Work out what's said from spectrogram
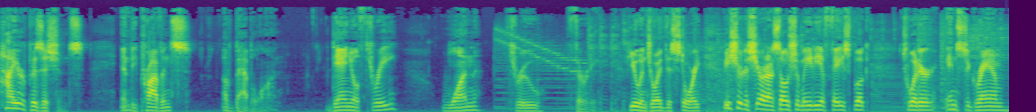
higher positions in the province of Babylon. Daniel 3 1 through 30. If you enjoyed this story, be sure to share it on social media Facebook, Twitter, Instagram,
